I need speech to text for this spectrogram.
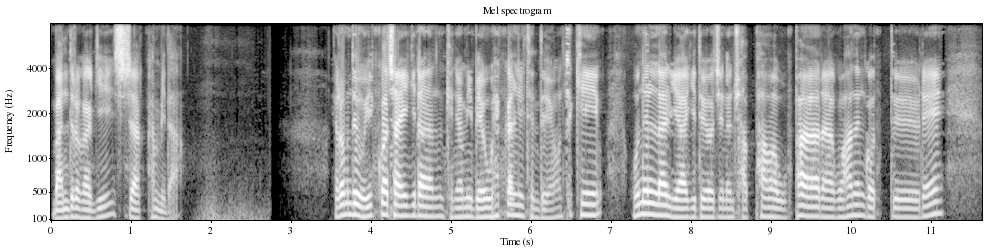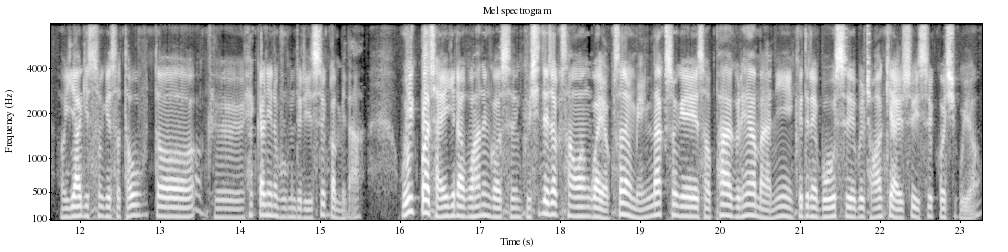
만들어가기 시작합니다. 여러분들 우익과 좌익이란 개념이 매우 헷갈릴 텐데요. 특히 오늘날 이야기 되어지는 좌파와 우파라고 하는 것들의 어, 이야기 속에서 더욱더 그 헷갈리는 부분들이 있을 겁니다. 우익과 좌익이라고 하는 것은 그 시대적 상황과 역사적 맥락 속에서 파악을 해야만이 그들의 모습을 정확히 알 수 있을 것이고요.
